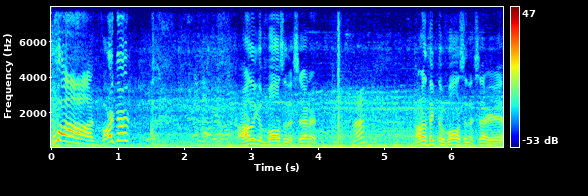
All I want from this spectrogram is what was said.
Come on, Parker! I don't think the ball's in the center. Huh? I don't think the ball's in the center, yeah.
